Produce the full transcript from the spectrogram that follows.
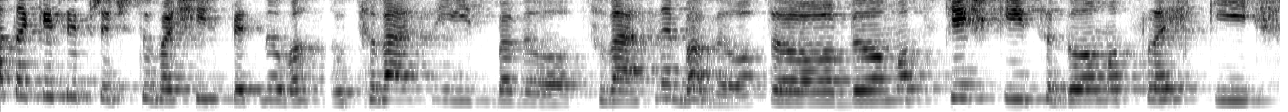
a taky si přečtu vaší zpětnou vazbu, co vás nejvíc bavilo, co vás nebavilo, co bylo moc těžký, co bylo moc lehký,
